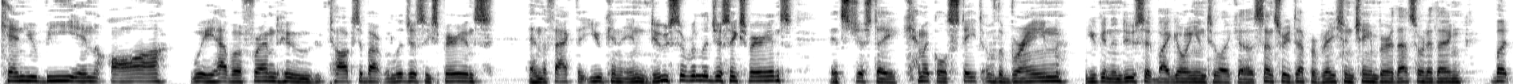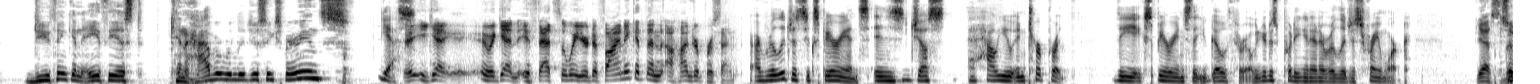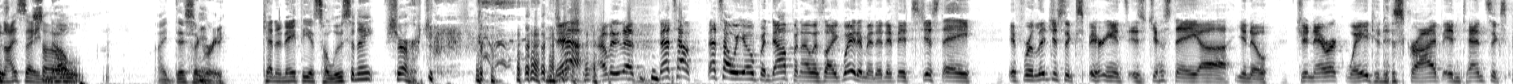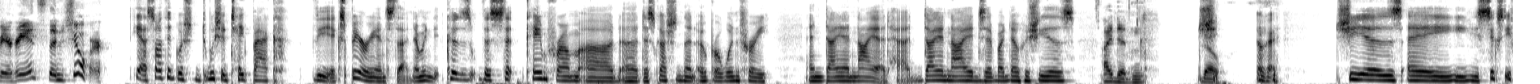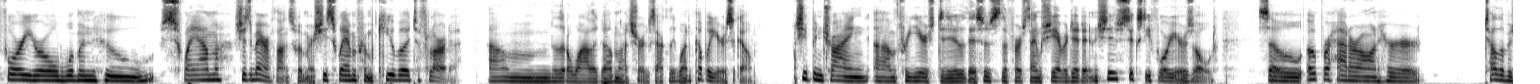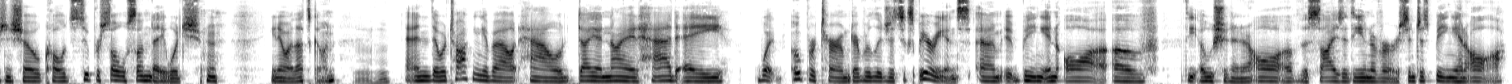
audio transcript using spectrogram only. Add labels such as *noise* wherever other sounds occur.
can you be in awe? We have a friend who talks about religious experience and the fact that you can induce a religious experience. It's just a chemical state of the brain. You can induce it by going into like a sensory deprivation chamber, that sort of thing. But do you think an atheist can have a religious experience? Yes, uh, uh, Again, if that's the way you're defining it, then 100%. a religious experience is just how you interpret the experience that you go through. You're just putting it in a religious framework. yes, then I say so- no. I disagree. *laughs* Can an atheist hallucinate? Sure. *laughs* Yeah, I mean, that, that's, how, that's how we opened up, and I was like, wait a minute, if it's just a. If religious experience is just a, uh, you know, generic way to describe intense experience, then sure. Yeah, so I think we should we should take back the experience then. I mean, because this came from uh, a discussion that Oprah Winfrey and Diane Nyad had. Diane Nyad, does everybody know who she is? I didn't. no. Okay. She is a 64 year old woman who swam. She's a marathon swimmer. She swam from Cuba to Florida um, a little while ago. I'm not sure exactly when, a couple years ago. She'd been trying um, for years to do this. This was the first time she ever did it, and she was 64 years old. So Oprah had her on her television show called Super Soul Sunday, which *laughs* you know where that's going. Mm-hmm. And they were talking about how Diane Nyad had a what Oprah termed a religious experience, um, it being in awe of the ocean and in awe of the size of the universe, and just being in awe.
